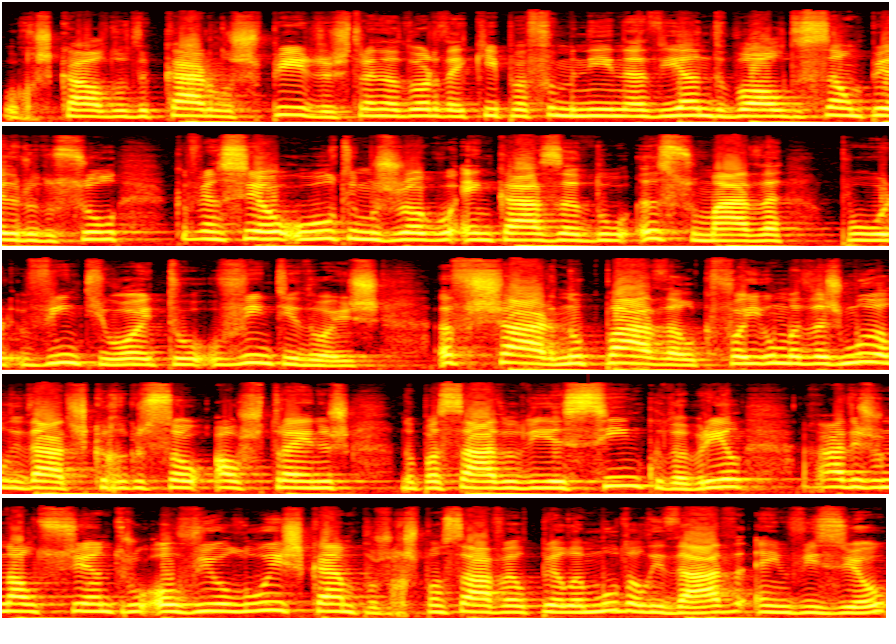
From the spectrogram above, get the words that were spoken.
O rescaldo de Carlos Pires, treinador da equipa feminina de handball de São Pedro do Sul, que venceu o último jogo em casa do Assumada por 28-22. A fechar no paddle, que foi uma das modalidades que regressou aos treinos no passado dia 5 de abril, a Rádio Jornal do Centro ouviu Luís Campos, responsável pela modalidade em Viseu,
